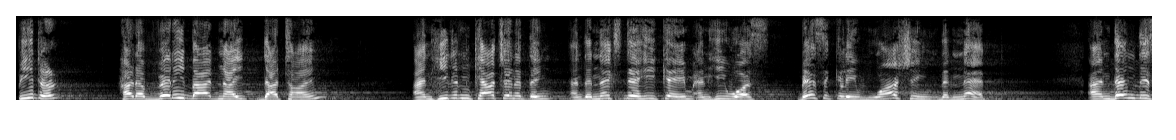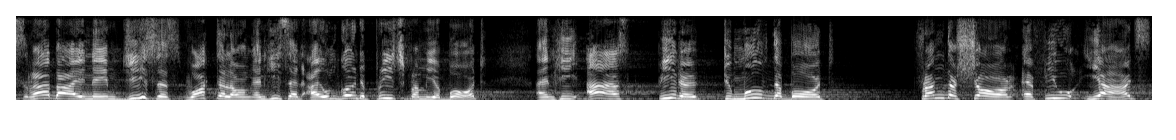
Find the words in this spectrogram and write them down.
Peter had a very bad night that time, and he didn't catch anything. And the next day he came and he was basically washing the net. And then this rabbi named Jesus walked along and he said, I am going to preach from your boat. And he asked Peter to move the boat from the shore a few yards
